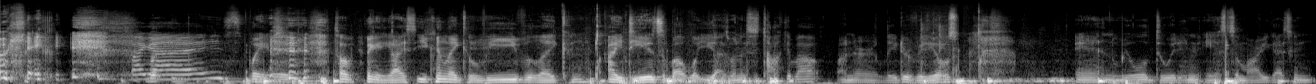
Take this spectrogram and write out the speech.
okay. Bye guys. wait, wait. So, okay, guys, you can like leave like ideas about what you guys wanted to talk about on our later videos, and we will do it in ASMR. You guys can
